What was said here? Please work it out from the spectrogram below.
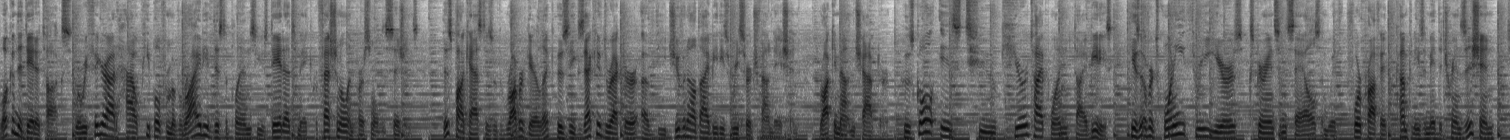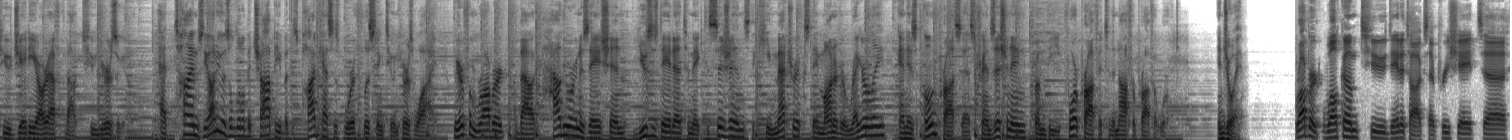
Welcome to Data Talks, where we figure out how people from a variety of disciplines use data to make professional and personal decisions. This podcast is with Robert Garelick, who's the executive director of the Juvenile Diabetes Research Foundation, Rocky Mountain chapter, whose goal is to cure type 1 diabetes. He has over 23 years experience in sales and with for-profit companies and made the transition to JDRF about 2 years ago. At times, the audio is a little bit choppy, but this podcast is worth listening to, and here's why. We hear from Robert about how the organization uses data to make decisions, the key metrics they monitor regularly, and his own process transitioning from the for profit to the not for profit world. Enjoy. Robert, welcome to Data Talks. I appreciate uh,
